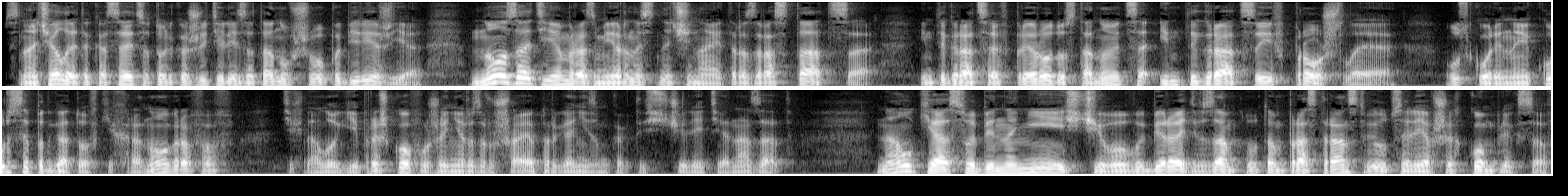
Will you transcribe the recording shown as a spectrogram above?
Сначала это касается только жителей затонувшего побережья, но затем размерность начинает разрастаться. Интеграция в природу становится интеграцией в прошлое. Ускоренные курсы подготовки хронографов, технологии прыжков уже не разрушают организм, как тысячелетия назад – Науке особенно не из чего выбирать в замкнутом пространстве уцелевших комплексов.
